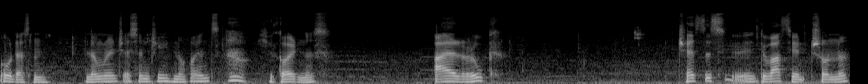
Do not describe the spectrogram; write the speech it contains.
Oh, da ist ein Long Range SMG. Noch eins. Oh, hier goldenes. Al-Ruk. Chest ist. äh, Du warst hier hinten schon, ne?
